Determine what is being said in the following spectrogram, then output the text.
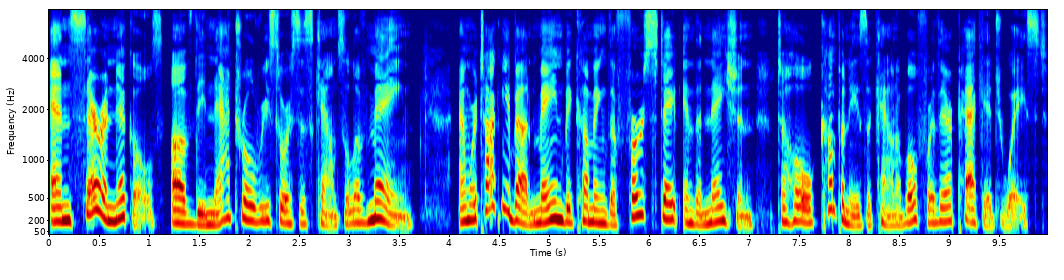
and Sarah Nichols of the Natural Resources Council of Maine. And we're talking about Maine becoming the first state in the nation to hold companies accountable for their package waste.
